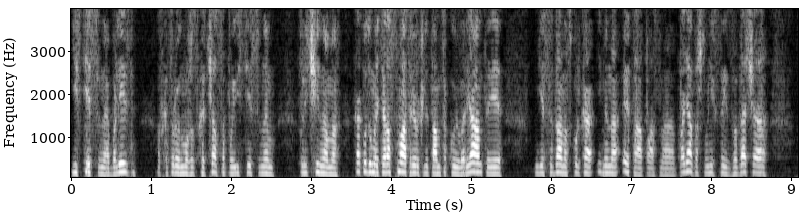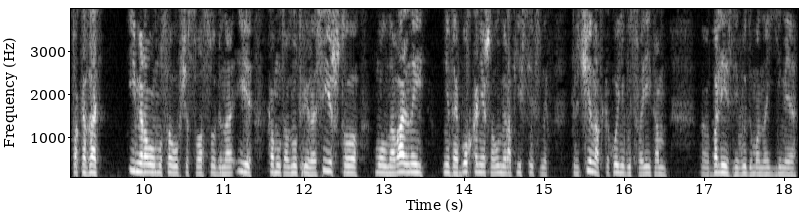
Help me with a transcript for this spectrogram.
естественная болезнь, от которой он может скачаться по естественным причинам. Как вы думаете, рассматривают ли там такой вариант, и если да, насколько именно это опасно? Понятно, что у них стоит задача показать и мировому сообществу особенно, и кому-то внутри России, что, мол, Навальный, не дай бог, конечно, умер от естественных причин, от какой-нибудь своей там э, болезни, выдуманной ими.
